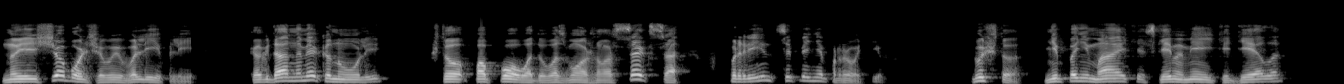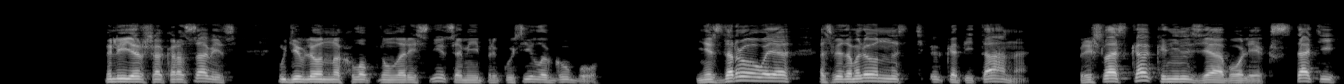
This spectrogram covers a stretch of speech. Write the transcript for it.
Но еще больше вы влипли, когда намекнули, что по поводу возможного секса принципе не против. Вы что, не понимаете, с кем имеете дело? Лидерша красавец удивленно хлопнула ресницами и прикусила губу. Нездоровая осведомленность капитана пришлась как нельзя более кстати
